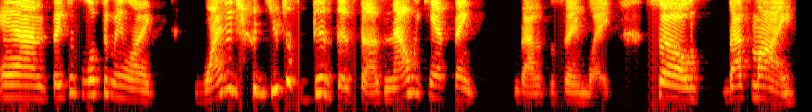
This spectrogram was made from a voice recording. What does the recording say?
And they just looked at me like why did you you just did this to us. Now we can't think about it the same way. So that's my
